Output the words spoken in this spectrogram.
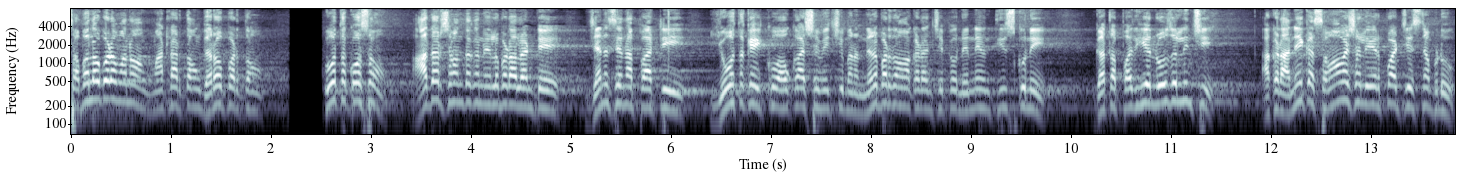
సభలో కూడా మనం మాట్లాడతాం గర్వపడతాం. యువత కోసం ఆదర్శవంతంగా నిలబడాలంటే జనసేన పార్టీ యువతకే ఎక్కువ అవకాశం ఇచ్చి మనం నిలబడదాం అక్కడ అని చెప్పి నిర్ణయం తీసుకుని గత పదిహేను రోజుల నుంచి అక్కడ అనేక సమావేశాలు ఏర్పాటు చేసినప్పుడు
